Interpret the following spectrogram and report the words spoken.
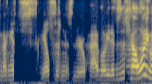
magnet skill system is zero high boy it is now what do you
